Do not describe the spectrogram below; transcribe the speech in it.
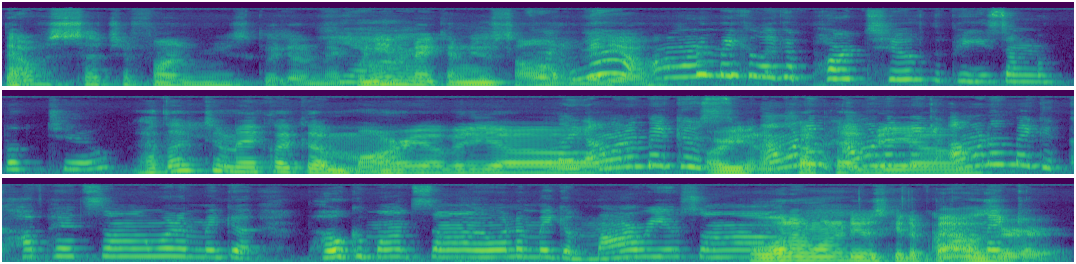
That was such a fun music video to make. We need to make a new song no, I want to make like a part two of the Piggy song of book two. I'd like to make like a Mario video. Like I want to make a or even a I wanna, Cuphead I wanna video. Make, I want to make a Cuphead song. I want to make a Pokemon song. I want to make a Mario song. Well, what I want to do is get a I Bowser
